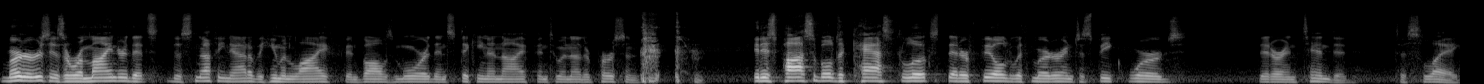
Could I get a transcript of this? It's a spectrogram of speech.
Murders is a reminder that the snuffing out of a human life involves more than sticking a knife into another person. It is possible to cast looks that are filled with murder and to speak words that are intended to slay.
